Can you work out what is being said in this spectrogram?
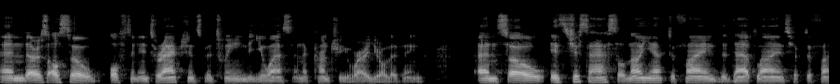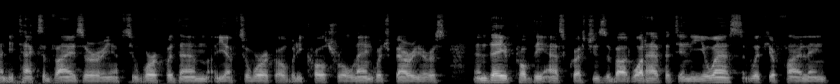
And there's also often interactions between the US and a country where you're living. And so it's just a hassle. Now you have to find the deadlines, you have to find the tax advisor, you have to work with them, you have to work over the cultural language barriers. And they probably ask questions about what happened in the US with your filing,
